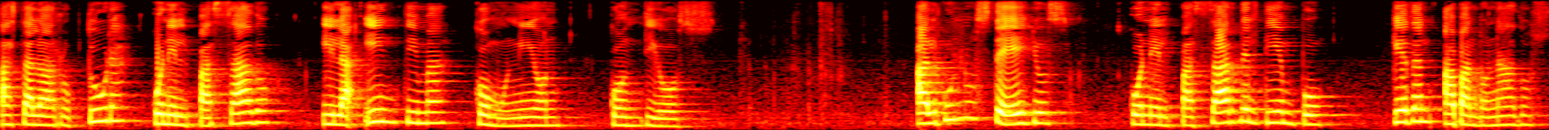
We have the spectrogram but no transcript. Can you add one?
hasta la ruptura con el pasado y la íntima comunión con Dios. Algunos de ellos, con el pasar del tiempo, quedan abandonados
